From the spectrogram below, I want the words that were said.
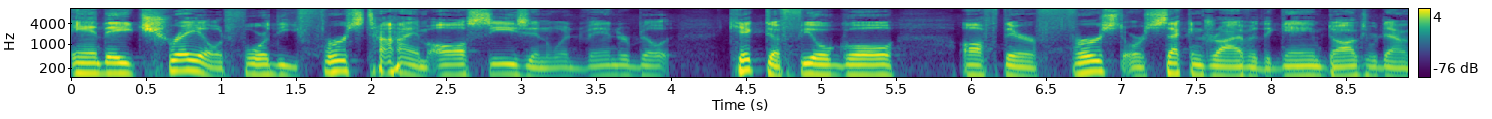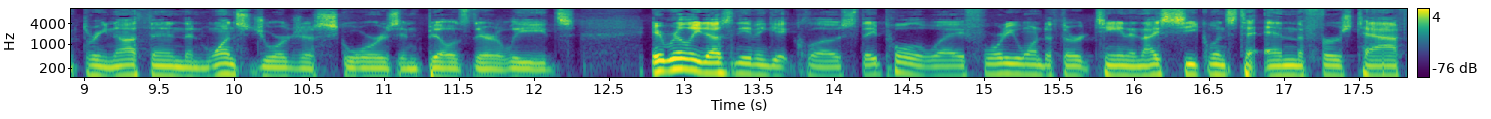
and they trailed for the first time all season when Vanderbilt kicked a field goal off their first or second drive of the game. Dogs were down three nothing. Then once Georgia scores and builds their leads. It really doesn't even get close. They pull away 41 to 13. A nice sequence to end the first half,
